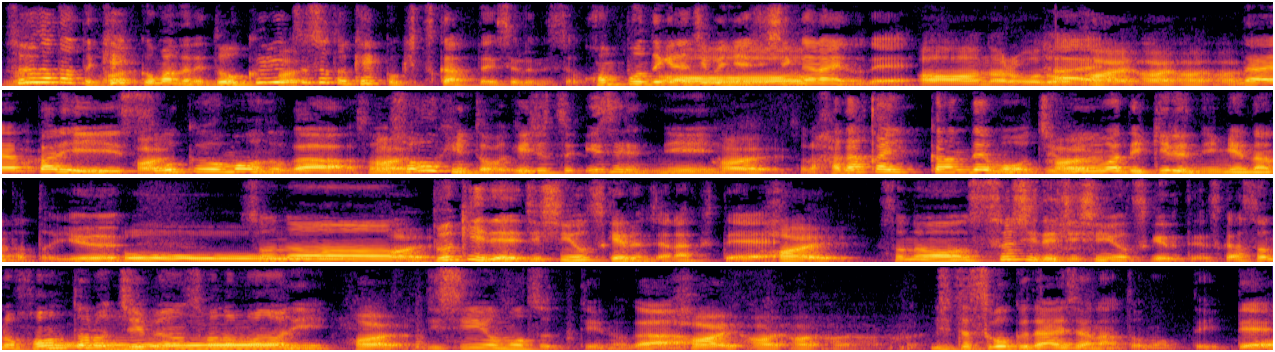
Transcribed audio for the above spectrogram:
そういう方って結構まだね、独立すると結構きつかったりするんですよ。根本的な自分には自信がないので。ああ、なるほど。ははいいはいはいはい。だからやっぱりすごく思うのが、そのはい商品とか技術以前に、はい。その裸一貫でも自分はできる人間なんだという、その、はい、武器で自信をつけるんじゃなくて、はい。その筋で自信をつけるっていうんですか、その本当の自分そのものにはい。自信を持つっていうのが、実はすごく大事だなと思っていい。て、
